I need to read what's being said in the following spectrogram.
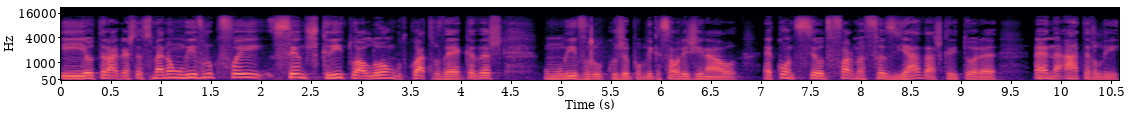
e eu trago esta semana um livro que foi sendo escrito ao longo de quatro décadas, um livro cuja publicação original aconteceu de forma faseada. A escritora Anna Atterley,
